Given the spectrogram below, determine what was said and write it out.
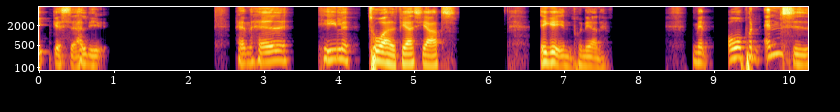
ikke særlig... Han havde hele 72 yards. Ikke imponerende. Men over på den anden side,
